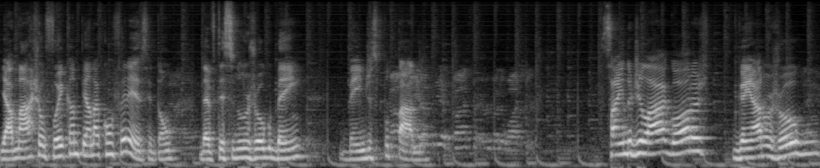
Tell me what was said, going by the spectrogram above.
E a Marshall foi campeã da conferência, então deve ter sido um jogo bem, bem disputado. Saindo de lá agora, ganharam o jogo,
